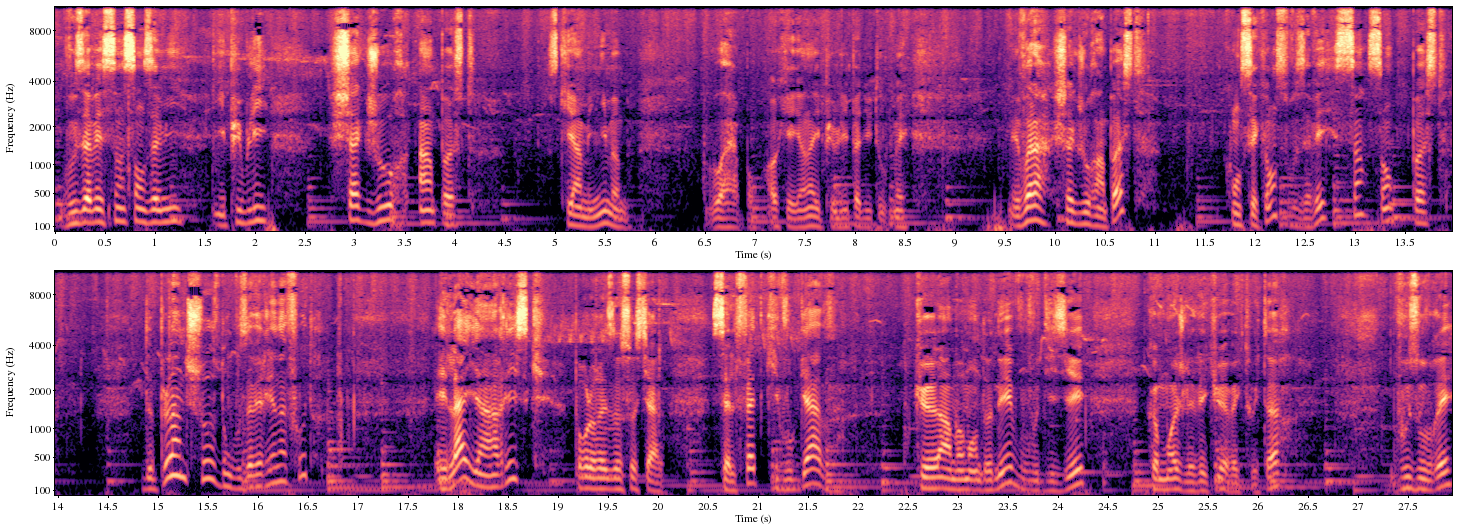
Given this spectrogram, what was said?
Vous avez 500 amis, ils publient chaque jour un poste ce qui est un minimum. Ouais, bon, ok, il y en a, ils publient pas du tout. Mais, voilà, chaque jour un poste. Conséquence, vous avez 500 postes de plein de choses dont vous avez rien à foutre. Et là, il y a un risque pour le réseau social. C'est le fait qu'il vous gave. Qu'à un moment donné, vous vous disiez, comme moi je l'ai vécu avec Twitter, vous ouvrez,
